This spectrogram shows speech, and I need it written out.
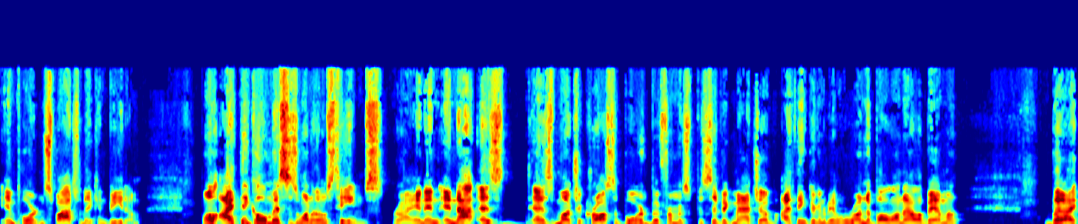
important spots where they can beat them. Well, I think Ole Miss is one of those teams, Ryan, and and not as as much across the board, but from a specific matchup, I think they're going to be able to run the ball on Alabama but I,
